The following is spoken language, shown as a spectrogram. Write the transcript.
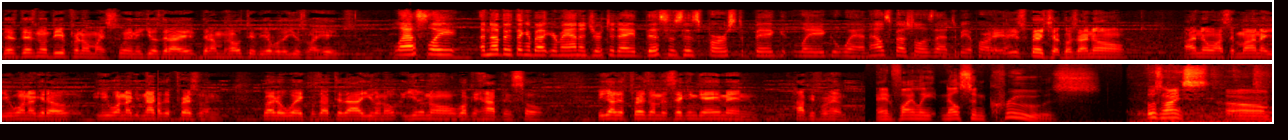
there's, there's no different on my swing. It's just that I that I'm healthy to be able to use my hips. Lastly, another thing about your manager today. This is his first big league win. How special is that to be a part It of it? is special because I know, I know as a manager you want to get out, you want to knock out the first one right away because after that you don't know you don't know what can happen. So we got the first on the second game and happy for him. And finally, Nelson Cruz. It was nice. Um,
